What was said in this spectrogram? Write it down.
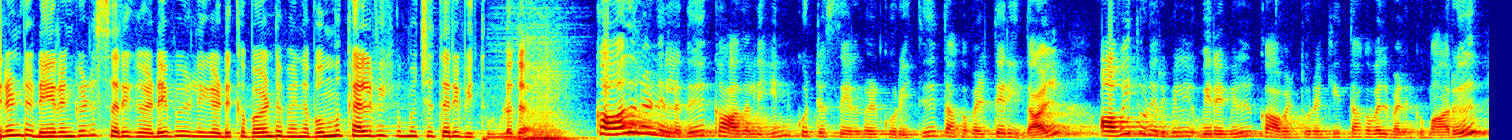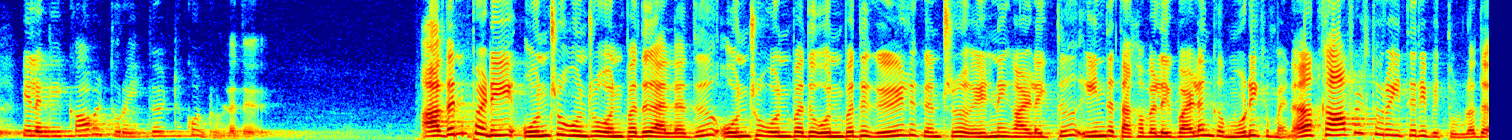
இரண்டு நேரங்கள் சிறிய இடைவேளை எடுக்க வேண்டும் எனவும் கல்வி அமைச்சு தெரிவித்துள்ளது. காதலன் அல்லது காதலியின் குற்ற செயல்கள் குறித்து தகவல் தெரிந்தால் அவை தொடர்பில் விரைவில் காவல்துறைக்கு தகவல் வழங்குமாறு இலங்கை காவல்துறை கேட்டுக் கொண்டுள்ளது அதன்படி ஒன்று ஒன்று ஒன்பது அல்லது ஒன்று ஒன்பது ஒன்பது ஏழு என்ற எண்ணை அழைத்து இந்த தகவலை வழங்க முடியும் என காவல்துறை தெரிவித்துள்ளது.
